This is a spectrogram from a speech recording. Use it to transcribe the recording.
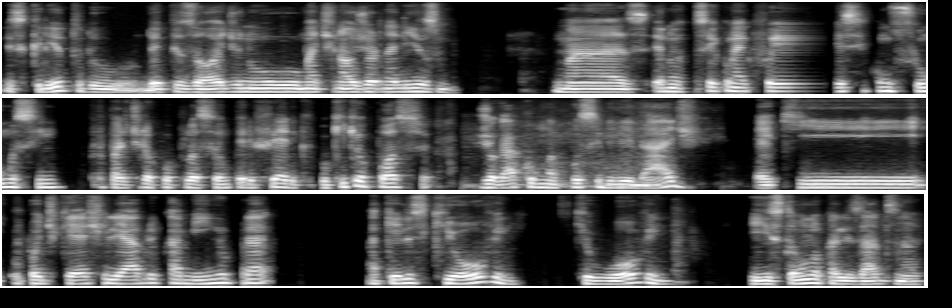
escrito do, do episódio no Matinal Jornalismo. Mas eu não sei como é que foi esse consumo, assim, por parte da população periférica. O que, que eu posso jogar como uma possibilidade é que o podcast ele abre o caminho para aqueles que ouvem, que o ouvem e estão localizados na,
